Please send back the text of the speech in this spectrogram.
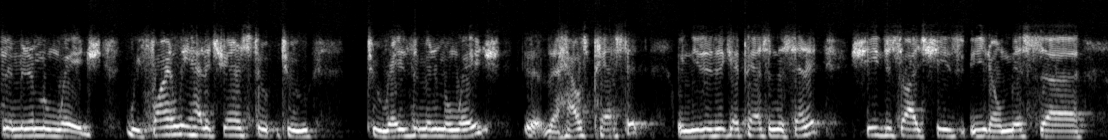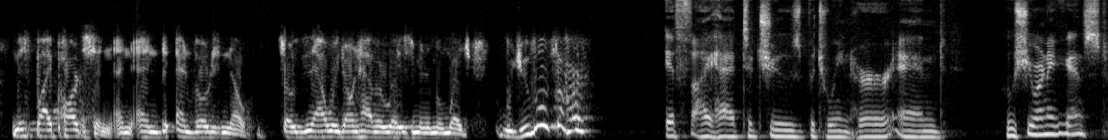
the minimum wage. We finally had a chance to to to raise the minimum wage. The House passed it. We needed to get passed in the Senate. She decides she's you know miss uh, miss bipartisan and and and voted no. So now we don't have a raised minimum wage. Would you vote for her? if I had to choose between her and who's she running against?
